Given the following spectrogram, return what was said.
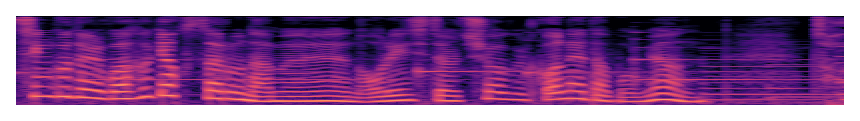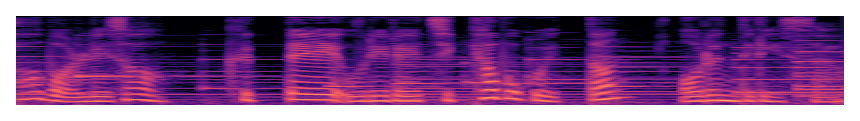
친구들과 흑역사로 남은 어린 시절 추억을 꺼내다 보면 저 멀리서 그때 우리를 지켜보고 있던 어른들이 있어요.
